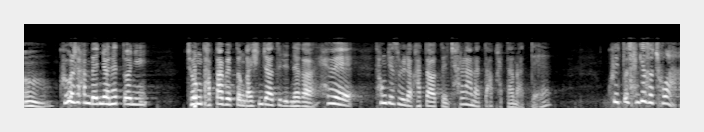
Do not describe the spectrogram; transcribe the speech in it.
어, 그걸 한몇 년 했더니 정 답답했던가 신자들이 내가 해외 성지순례 갔다 왔더니 차를 하나 딱 갖다 놨대. 그게 또 생겨서 좋아.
